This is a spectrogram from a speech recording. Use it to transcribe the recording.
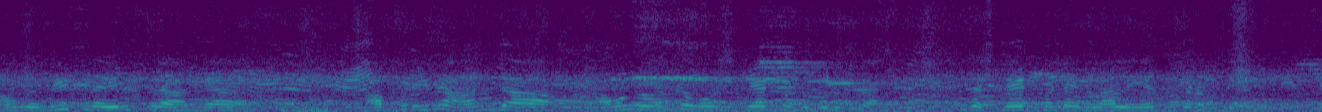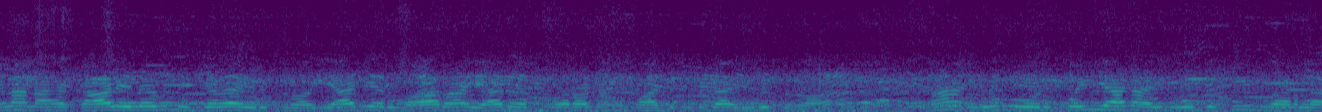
அவங்க வீட்டில் இருக்கிறாங்க. அப்படின்னு அந்த அவங்க வந்து ஒரு ஸ்டேட்மெண்ட் கொடுக்குறாங்க. இந்த ஸ்டேட்மெண்ட்டை எங்களால் ஏற்றுக்கிட முடியாது. ஏன்னா நாங்கள் காலையிலேருந்து இங்கே தான் இருக்கிறோம். யார் யார் வாரா யார் யார் போகிறோம் நாங்கள் பார்த்துக்கிட்டு தான் இருக்கிறோம். ஆனால் இவங்க ஒரு பொய்யான ஒரு டீம் வரல.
